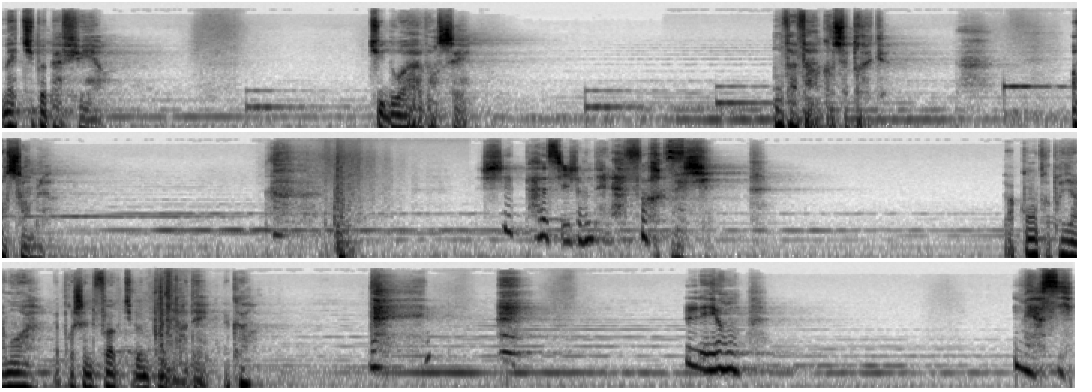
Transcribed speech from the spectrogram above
Mais tu peux pas fuir. Tu dois avancer. On va vaincre ce truc. Ensemble. Je sais pas si j'en ai la Mais force. si. Par contre, préviens-moi la prochaine fois que tu veux me poignarder, d'accord? Léon. Merci.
